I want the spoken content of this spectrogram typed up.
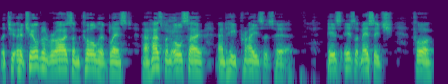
Her children arise and call her blessed her husband also, and he praises her. Here's, here's a message for,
